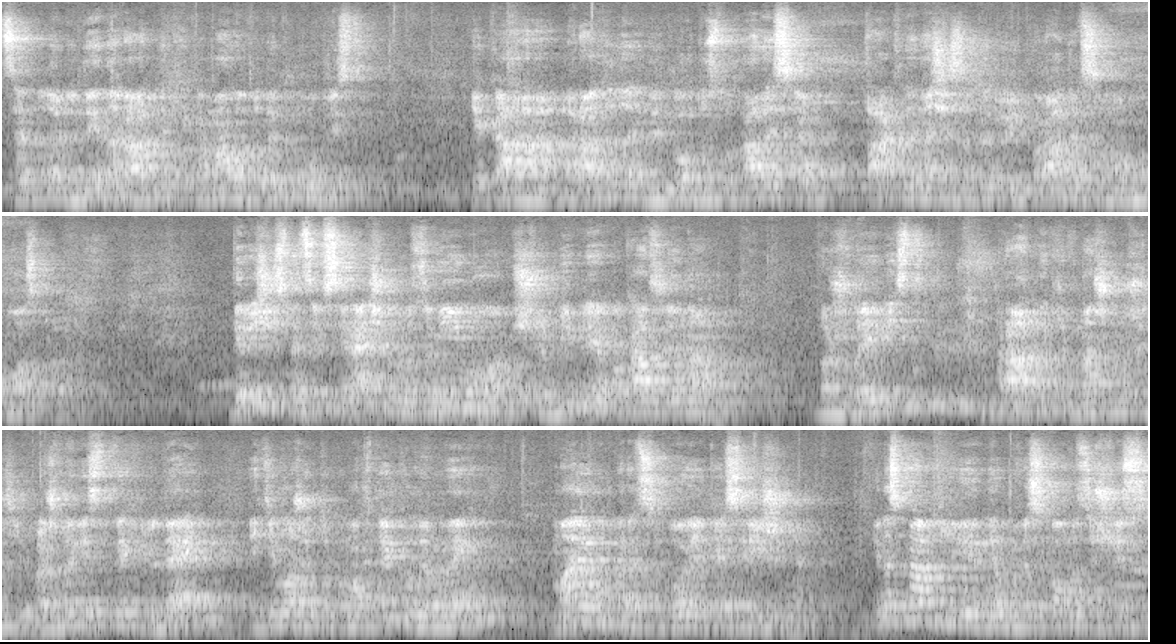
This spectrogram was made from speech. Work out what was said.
це була людина, радник, яка мала велику мудрість, яка радила і до якого дослухалися так, неначе запитують поради самого Господа. Дивлячись на ці всі речі, ми розуміємо, що Біблія показує нам важливість радників в нашому житті, важливість тих людей, які можуть допомогти, коли ми маємо перед собою якесь рішення. І насправді не обов'язково це щось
